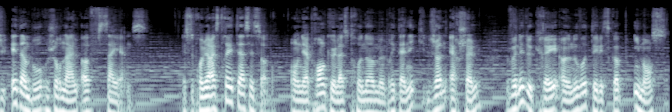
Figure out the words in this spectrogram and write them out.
du Edinburgh Journal of Science. Et ce premier extrait était assez sobre. On y apprend que l'astronome britannique John Herschel venait de créer un nouveau télescope immense,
